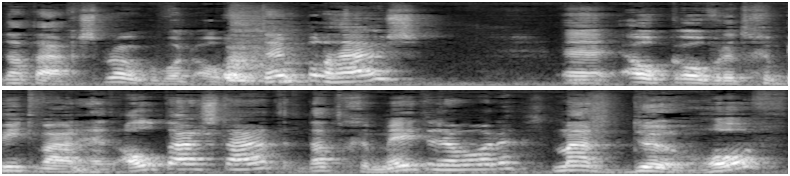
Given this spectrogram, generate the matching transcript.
dat daar gesproken wordt over het tempelhuis. Eh, ook over het gebied waar het altaar staat, dat gemeten zou worden. Maar de hof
